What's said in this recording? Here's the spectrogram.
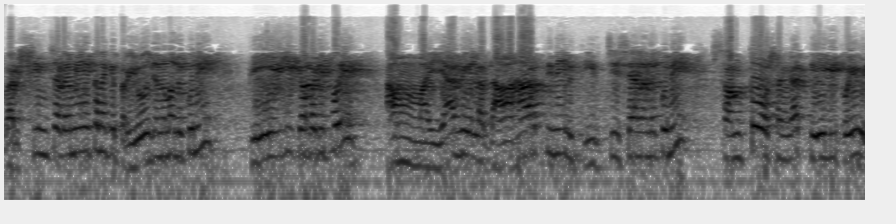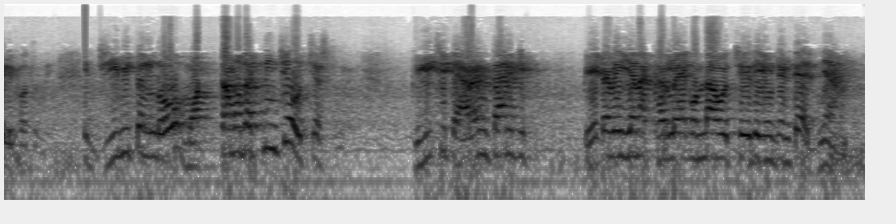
వర్షించడమే తనకి ప్రయోజనం అనుకుని తేలికబడిపోయి అమ్మయ్యా వీళ్ళ దాహార్తి నేను తీర్చేశాననుకుని సంతోషంగా తేలిపోయి వెళ్ళిపోతుంది. జీవితంలో మొట్టమొదటి నుంచే వచ్చేస్తుంది. పిలిచి పేరంటానికి పీట వెయ్యనక్కర్లేకుండా వచ్చేది ఏమిటంటే అజ్ఞానం.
